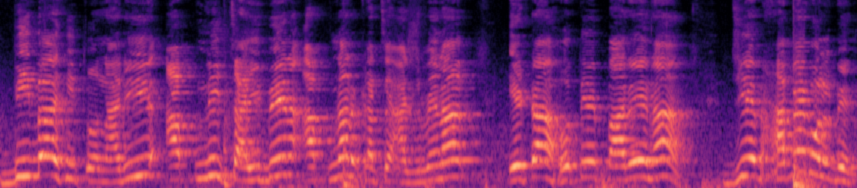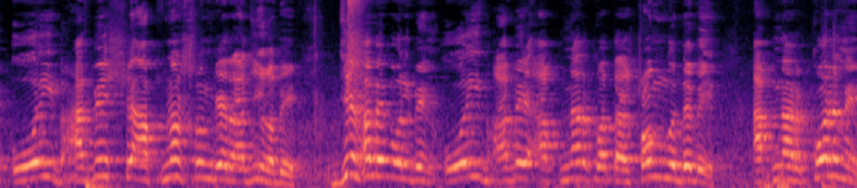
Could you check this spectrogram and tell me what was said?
বিবাহিত নারী আপনি চাইবেন আপনার কাছে আসবে না, এটা হতে পারে না। যেভাবে বলবেন, ওইভাবে সে আপনার সঙ্গে রাজি হবে। যেভাবে বলবেন, ওইভাবে আপনার কথা সঙ্গ দেবে, আপনার কর্মে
